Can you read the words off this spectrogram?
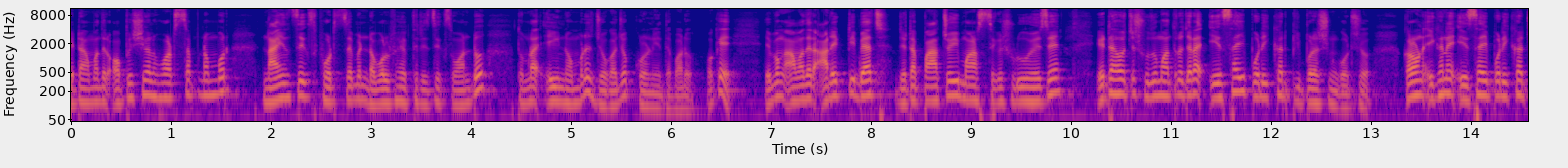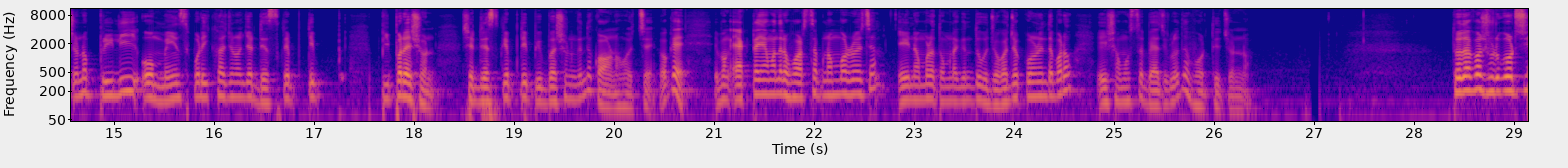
এটা আমাদের official WhatsApp number nine six four seven double five three six one two তোমরা এই নম্বরে যোগাযোগ করে নিতে পারো ওকে এবং আমাদের আরেকটি ব্যাচ, যেটা পাঁচই মার্চ থেকে শুরু হয়েছে, এটা হচ্ছে শুধুমাত্র যারা এসআই পরীক্ষার প্রিপারেশন করছ। কারণ এখানে এসআই পরীক্ষার জন্য প্রিলি ও মেন্স পরীক্ষার জন্য যে ডেসক্রিপটিভ প্রিপারেশন সে ডেসক্রিপটিভ প্রিপারেশন কিন্তু করানো হচ্ছে ওকে এবং একটাই আমাদের হোয়াটসঅ্যাপ নম্বর রয়েছে, এই নম্বরে তোমরা কিন্তু যোগাযোগ করে নিতে পারো এই সমস্ত ব্যাচগুলোতে ভর্তির জন্য। তো দেখো, শুরু করছি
